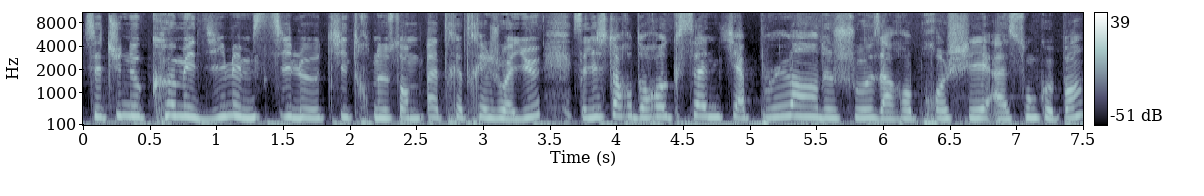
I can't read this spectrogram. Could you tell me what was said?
c'est une comédie, même si le titre ne semble pas très très joyeux. C'est l'histoire de Roxane qui a plein de choses à reprocher à son copain.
